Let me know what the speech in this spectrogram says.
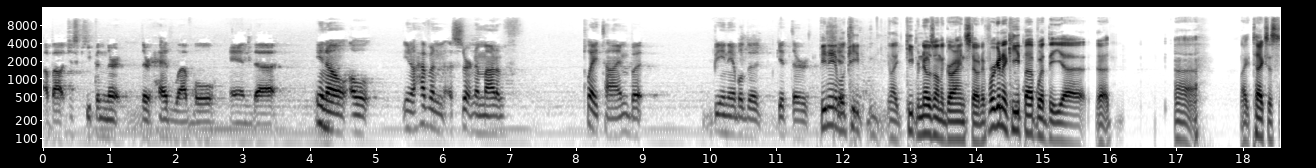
about just keeping their their head level and uh, you know, you know, having a certain amount of play time, but being able to get their being able to keep like keep your nose on the grindstone. If we're gonna keep up with the uh, uh, uh like Texas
